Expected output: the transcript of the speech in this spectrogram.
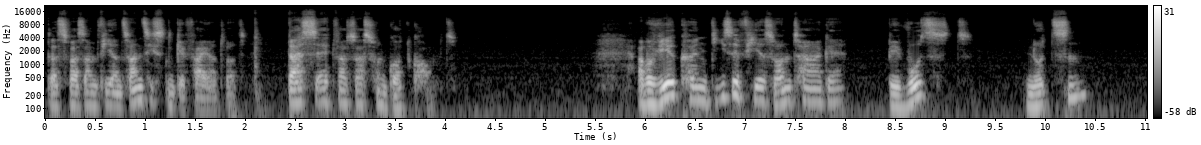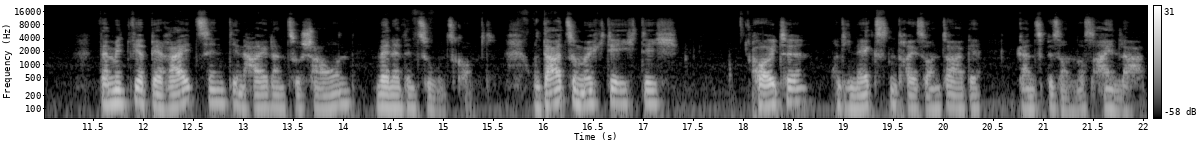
das, was am 24. gefeiert wird, das ist etwas, was von Gott kommt. Aber wir können diese vier Sonntage bewusst nutzen, damit wir bereit sind, den Heiland zu schauen, wenn er denn zu uns kommt. Und dazu möchte ich dich heute und die nächsten drei Sonntage ganz besonders einladen.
